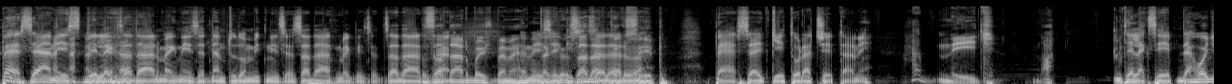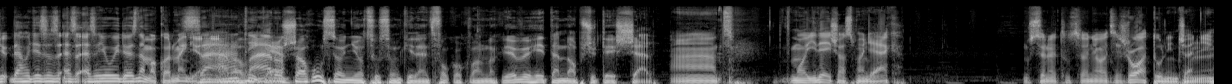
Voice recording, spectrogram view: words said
Persze, elmész tényleg Zadár, megnézed, nem tudom, mit nézel, Zadár, megnézed Zadár. Zadárba is bemész bemehettek. egy kicsit Zadár szép. Persze, egy-két órát sétálni. Hát négy. Na. Tényleg szép, de hogy, de hogy ez, az- ez, ez a jó idő, ez nem akar megjönni. Zára Hát városa 28-29 fokok vannak jövő héten napsütéssel. Hát, ma ide is azt mondják. 25-28, és rohadtul nincs annyi.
